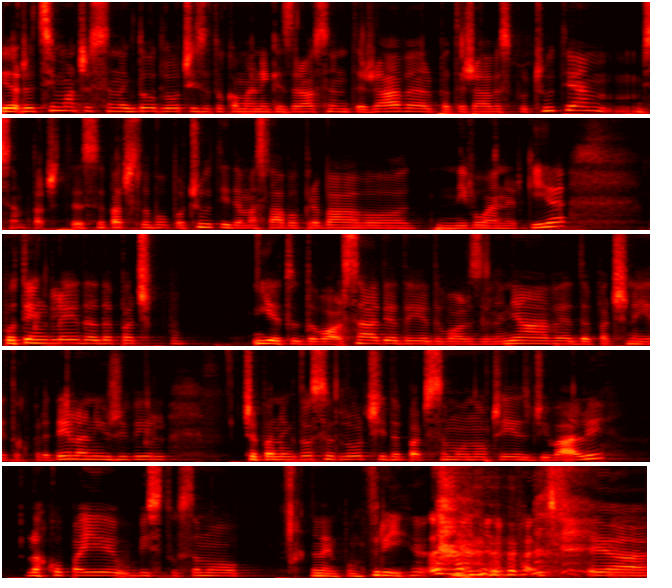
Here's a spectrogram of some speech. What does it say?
Ja, recimo, če se nekdo odloči zato, ker ima neke zdravstvene težave ali pa težave s počutjem, mislim, pač, da se pač slabo počuti, da ima slabo prebavo, nivo energije, potem gleda, da pač je tu dovolj sadja, da je dovolj zelenjave, da pač ne je toliko predelanih živil. Če pa nekdo se odloči, da pač samo noče jesti živali, lahko pa je v bistvu samo ne vem, pomfri. pač, ja.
